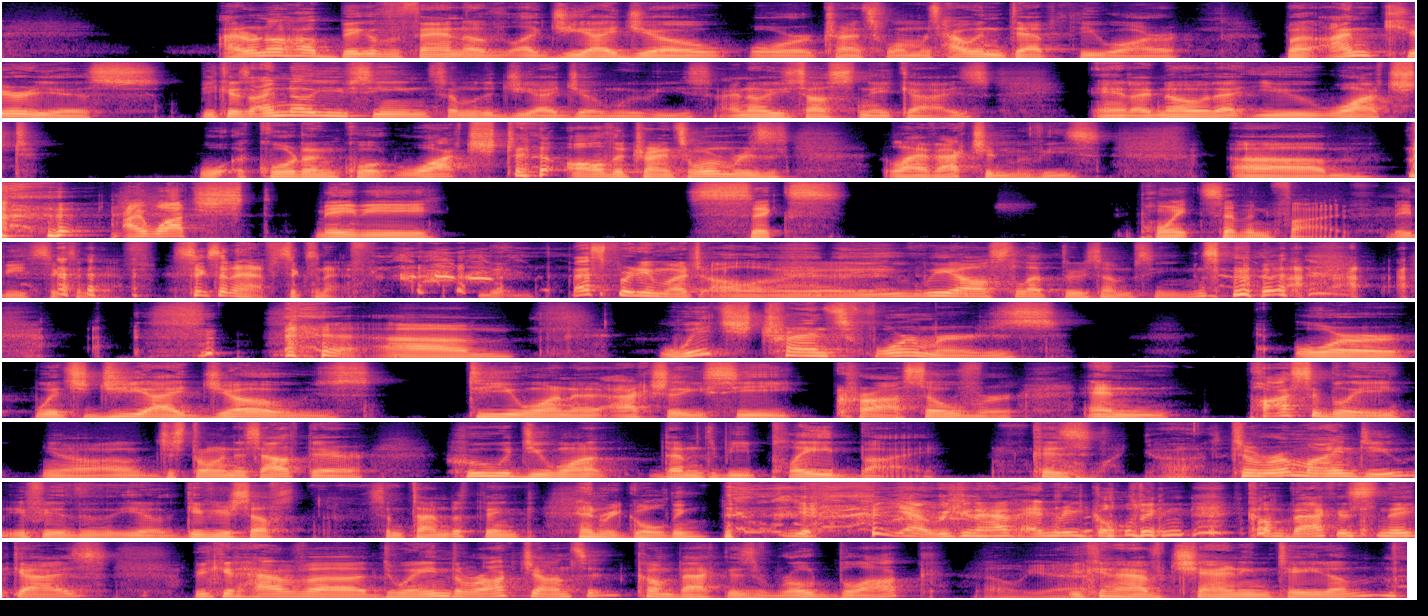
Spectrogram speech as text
I don't know how big of a fan of like GI Joe or Transformers, how in depth you are, but I'm curious because I know you've seen some of the GI Joe movies. I know you saw Snake Eyes, and I know that you watched, quote unquote, watched all the Transformers live action movies. Um. I watched maybe six point seven five, maybe six and a half, six and a half, six and a half. That's pretty much all of it. We all slept through some scenes. um, which Transformers or which GI Joes do you want to actually see crossover? And possibly, you know, I'm just throwing this out there. Who would you want them to be played by? Because Oh my god, to remind you, if you you know, give yourself some time to think. Henry Golding. Yeah, yeah, we can have Henry Golding come back as Snake Eyes. We could have uh, Dwayne the Rock Johnson come back as Roadblock. oh yeah, We can have Channing Tatum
